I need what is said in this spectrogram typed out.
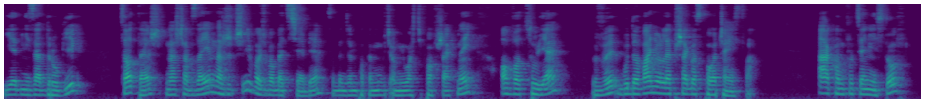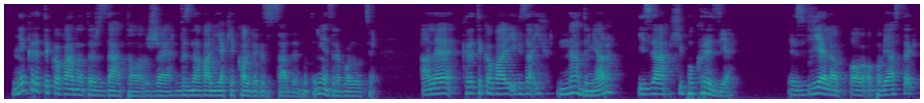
jedni za drugich, co też nasza wzajemna życzliwość wobec siebie, co będziemy potem mówić o miłości powszechnej, owocuje w budowaniu lepszego społeczeństwa. A konfucjanistów nie krytykowano też za to, że wyznawali jakiekolwiek zasady, bo to nie jest rewolucja ale krytykowali ich za ich nadmiar i za hipokryzję. Jest wiele opowiastek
